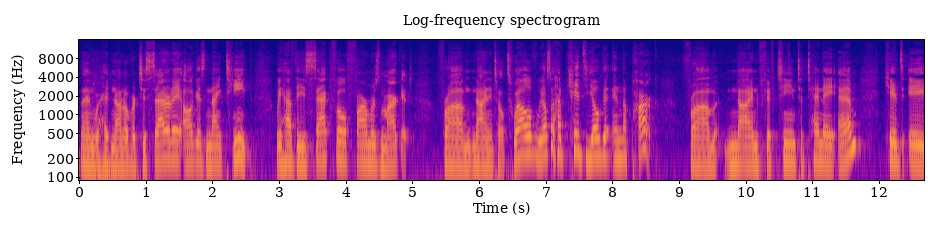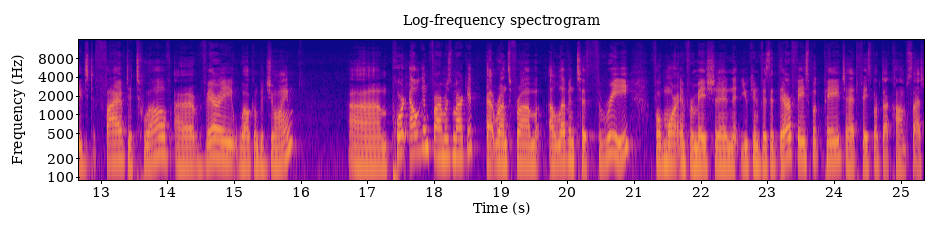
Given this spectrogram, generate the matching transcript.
Then we're heading on over to Saturday, August 19th. We have the Sackville Farmers Market from 9 until 12. We also have kids yoga in the park from 9:15 to 10 a.m. Kids aged 5 to 12 are very welcome to join. Um, Port Elgin Farmers Market that runs from 11 to 3. For more information, you can visit their Facebook page at facebook.com slash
